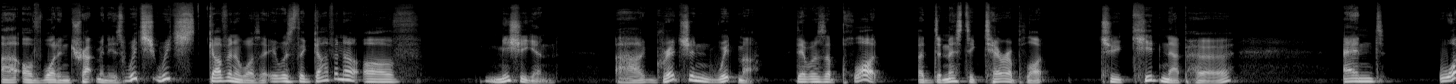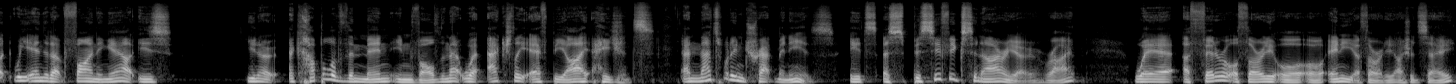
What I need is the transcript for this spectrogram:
uh, of what entrapment is. Which which governor was it? It was the governor of Michigan, uh, Gretchen Whitmer. There was a plot, a domestic terror plot, to kidnap her. And what we ended up finding out is, you know, a couple of the men involved in that were actually FBI agents. And that's what entrapment is it's a specific scenario, right? Where a federal authority or, or any authority, I should say,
